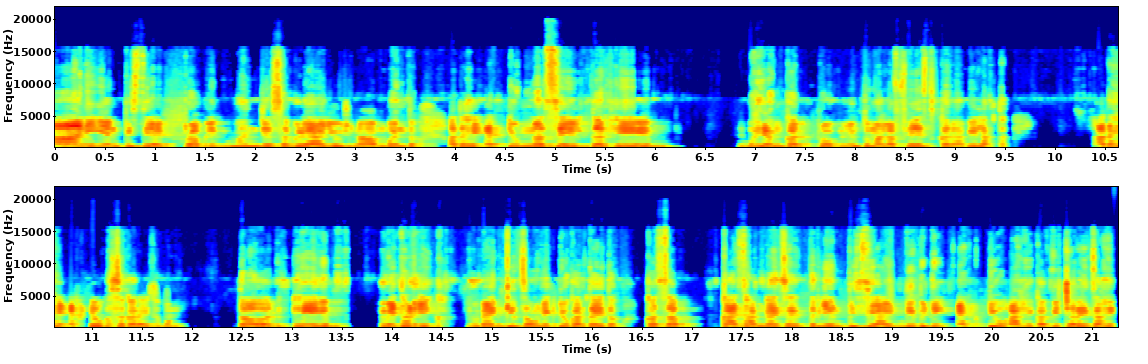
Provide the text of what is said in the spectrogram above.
आणि एनपीसीआय प्रॉब्लेम म्हणजे सगळ्या योजना बंद. आता हे ऍक्टिव्ह नसेल तर हे भयंकर प्रॉब्लेम तुम्हाला फेस करावे लागतात. आता हे ऍक्टिव्ह कसं करायचं मग? तर हे मेथड एक. बँकेत जाऊन ऍक्टिव्ह करता येतं. कसं? काय सांगायचंय? तर एनपीसीआय डीबीटी ऍक्टिव्ह आहे का? विचारायचं आहे.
